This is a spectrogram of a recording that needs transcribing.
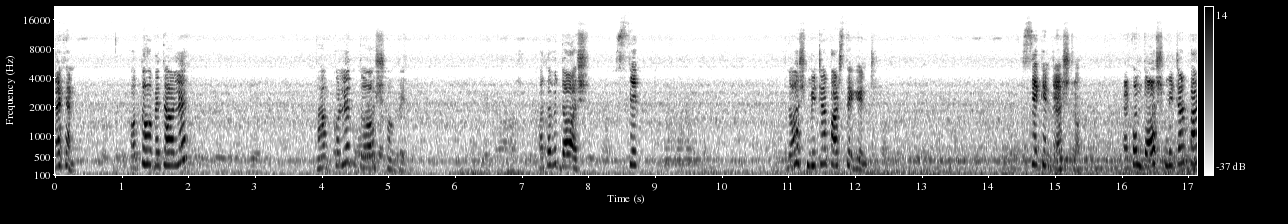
দেখেন কত হবে তাহলে? ভাগ করলে দশ হবে। কত হবে? দশ। দশ মিটার পার সেকেন্ড সেকেন্ডে আসলো। এখন দশ মিটার পার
